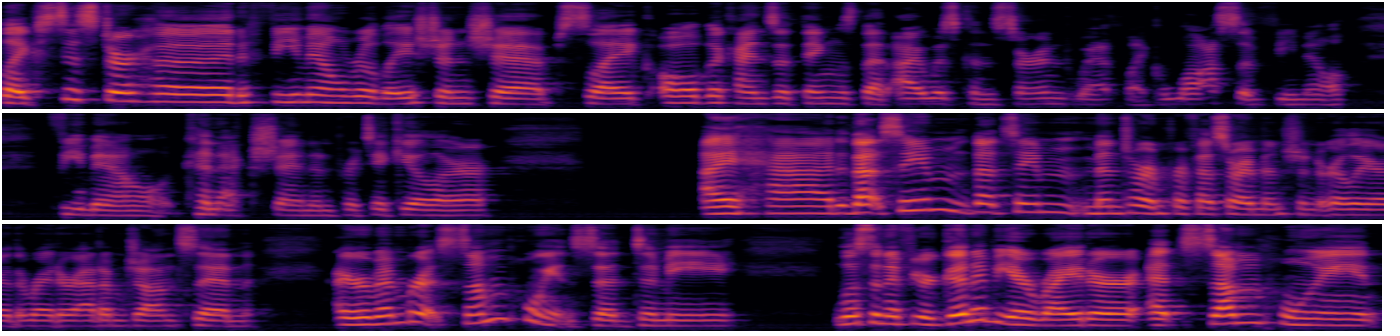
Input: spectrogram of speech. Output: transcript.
like sisterhood, female relationships, like all the kinds of things that I was concerned with, like loss of female female connection in particular. I had that same that same mentor and professor I mentioned earlier, the writer Adam Johnson. I remember at some point said to me, "Listen, if you're going to be a writer, at some point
